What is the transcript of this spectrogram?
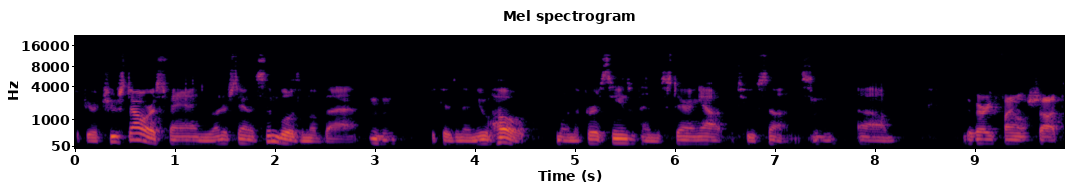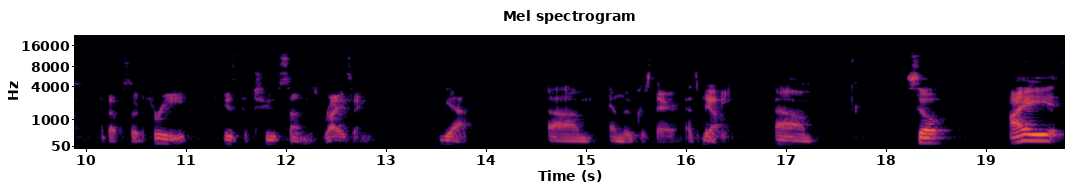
if you're a true Star Wars fan, you understand the symbolism of that Mhm. because in A New Hope, one of the first scenes with him is staring out at the two suns. Mhm. Um, The very final shot of episode three is the two suns rising. yeah, um, and Luke was there as a Yeah. baby. Um, so I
